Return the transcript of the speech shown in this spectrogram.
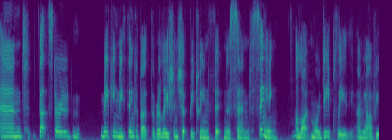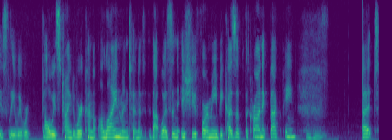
And that started making me think about the relationship between fitness and singing mm. a lot more deeply. I mean, obviously, we were always trying to work on alignment, and that was an issue for me because of the chronic back pain. Mm-hmm. But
